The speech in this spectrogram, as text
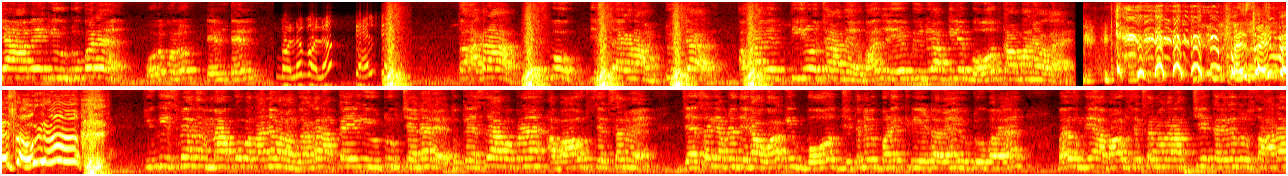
क्या आप एक यूट्यूबर है? बोलो बोलो टेल टेल बोलो बोलो टेल टेल तो अगर आप फेसबुक इंस्टाग्राम ट्विटर अगर आप ये तीनों चाहते हैं भाई तो ये वीडियो आपके लिए बहुत काम आने वाला है। पैसा ही पैसा होगा क्योंकि इसमें मैं आपको बताने वाला हूँ अगर आपका एक यूट्यूब चैनल है तो कैसे आप अपने अबाउट सेक्शन में जैसा कि आपने देखा होगा कि बहुत जितने भी बड़े क्रिएटर हैं यूट्यूबर हैं भाई उनके अबाउट सेक्शन में अगर आप चेक करेंगे तो सारा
